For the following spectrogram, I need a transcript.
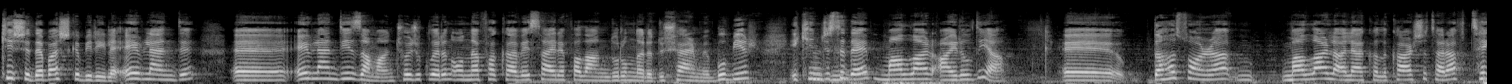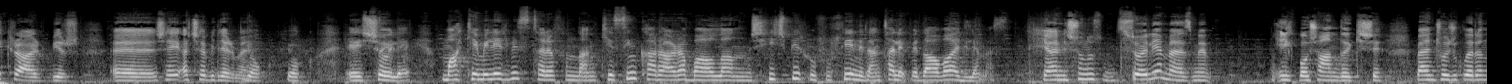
Kişi de başka biriyle evlendi. Ee, evlendiği zaman çocukların o nafaka vesaire falan durumları düşer mi? Bu bir. İkincisi hı hı. de mallar ayrıldı ya. Ee, daha sonra mallarla alakalı karşı taraf tekrar bir e, şey açabilir mi? Yok yok. Ee, şöyle mahkemelerimiz tarafından kesin karara bağlanmış hiçbir husus yeniden talep ve dava edilemez. Yani şunu söyleyemez mi? İlk boşandığı kişi ben çocukların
